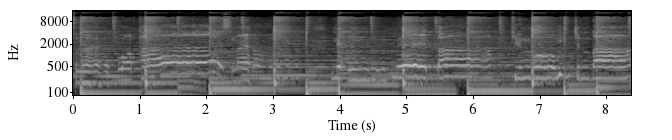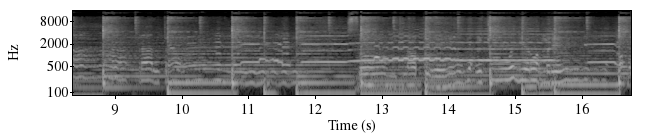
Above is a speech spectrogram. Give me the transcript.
ស្នេហ៍ធ្លាប់ថាស្នេហាអ្នកមេត្តាជ្រៀងនោមចិន្តាប្រានត្រៃសូមថ្នោតទេអ្នកជួយរួមរេបង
